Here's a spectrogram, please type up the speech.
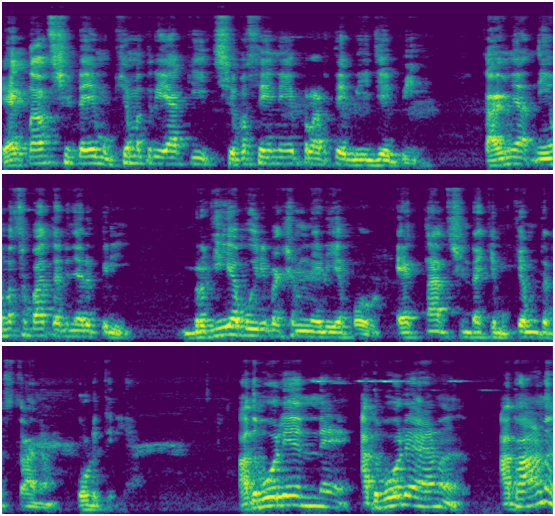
ഏക്നാഥ് ഷിൻഡയെ മുഖ്യമന്ത്രിയാക്കി ശിവസേനയെ പുലർത്തിയ ബി ജെ പി കഴിഞ്ഞ നിയമസഭാ തെരഞ്ഞെടുപ്പിൽ മൃഗീയ ഭൂരിപക്ഷം നേടിയപ്പോൾ ഏക്നാഥ് ഷിൻഡയ്ക്ക് മുഖ്യമന്ത്രി സ്ഥാനം കൊടുത്തില്ല. അതുപോലെ തന്നെ അതുപോലെയാണ് അതാണ്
